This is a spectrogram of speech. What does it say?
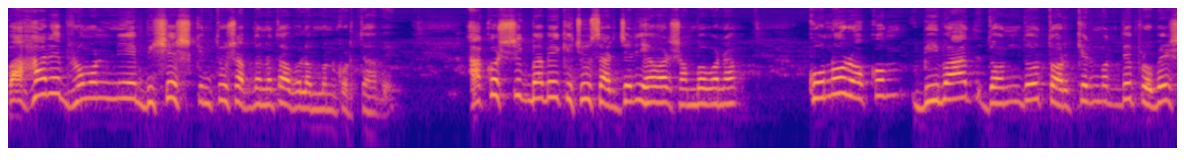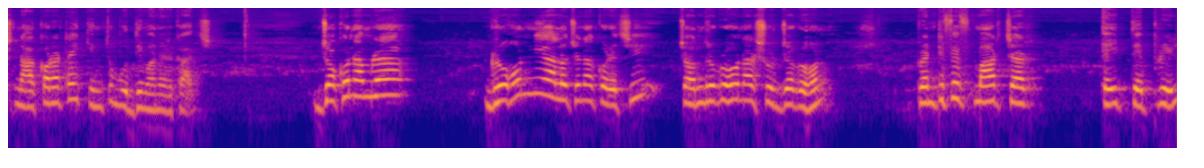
পাহাড়ে ভ্রমণ নিয়ে বিশেষ কিন্তু সাবধানতা অবলম্বন করতে হবে। আকস্মিকভাবে কিছু সার্জারি হওয়ার সম্ভাবনা কোনো রকম বিবাদ, দ্বন্দ্ব, তর্কের মধ্যে প্রবেশ না করাটাই কিন্তু বুদ্ধিমানের কাজ। যখন আমরা গ্রহণ নিয়ে আলোচনা করেছি, চন্দ্রগ্রহণ আর সূর্যগ্রহণ টোয়েন্টি ফিফথ মার্চ আর এইট এপ্রিল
